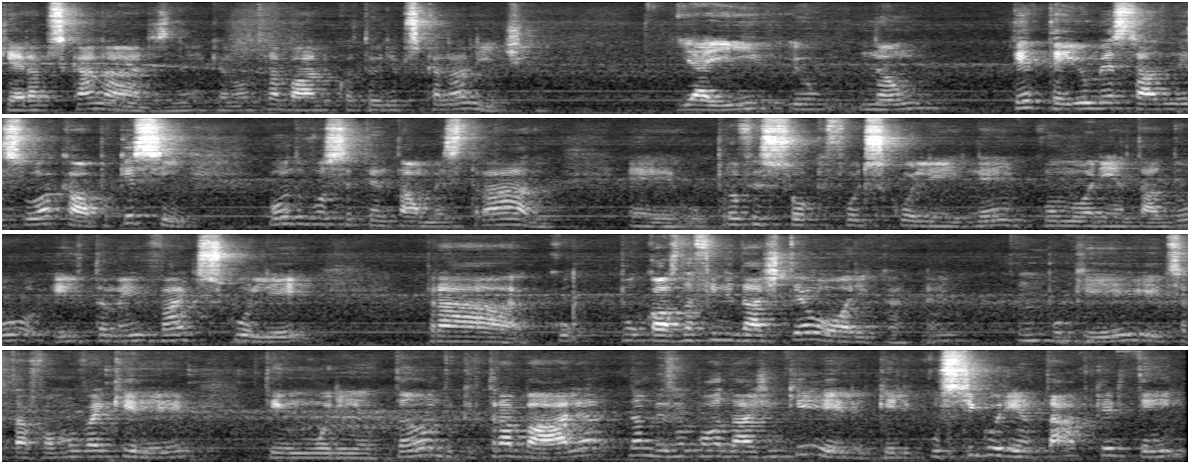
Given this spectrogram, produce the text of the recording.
Que era a psicanálise, né? que eu não trabalho com a teoria psicanalítica. E aí eu não tentei o mestrado nesse local, porque sim, quando você tentar o mestrado, é, o professor que for escolher né, como orientador, ele também vai te escolher pra, por causa da afinidade teórica, né? Uhum. porque ele, de certa forma, vai querer ter um orientando que trabalha na mesma abordagem que ele, que ele consiga orientar porque ele tem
